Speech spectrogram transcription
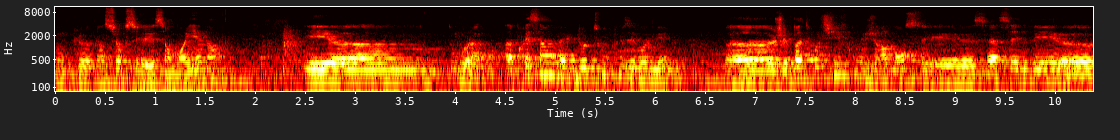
Donc bien sûr, c'est en moyenne. Hein. Et donc voilà. Après ça, on a eu d'autres trucs plus évolués. Euh, J'ai pas trop de chiffres, mais généralement c'est assez élevé. Euh,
